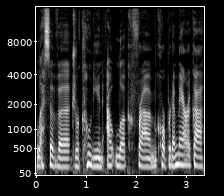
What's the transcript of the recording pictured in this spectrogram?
less of a draconian outlook from corporate America?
